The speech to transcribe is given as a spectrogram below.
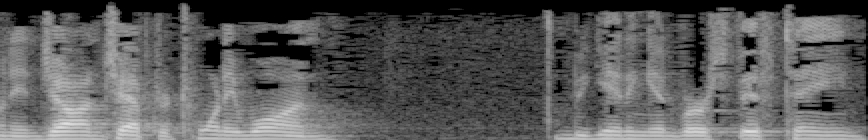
And in John chapter 21, beginning in verse 15,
